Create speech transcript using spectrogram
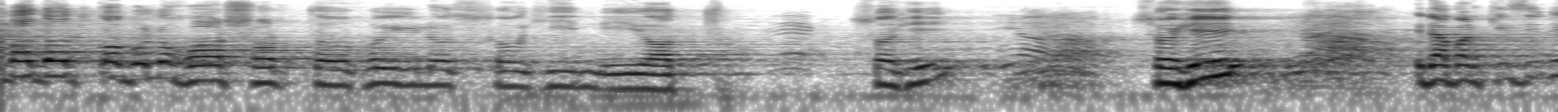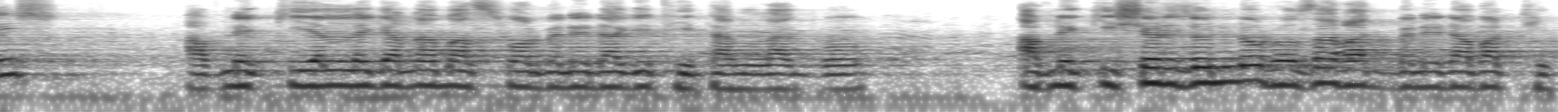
আবাদত কবুল হওয়ার শর্ত হইল সহি নিয়ত। সহি? সহি? এটা আবার কি জিনিস? আপনি কিয়ের লেগা নামাজ পড়বেন, এটা আগে থিতান লাগবো? আপনি কিসের জন্য রোজা রাখবেন, এটা আবার ঠিক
